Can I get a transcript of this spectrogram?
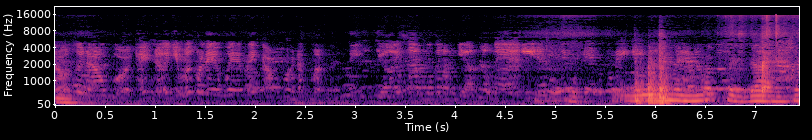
thôi. Mình mất thời gian chứ.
